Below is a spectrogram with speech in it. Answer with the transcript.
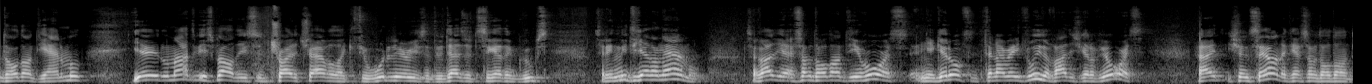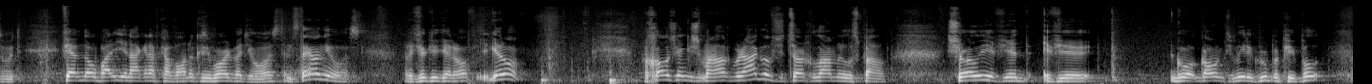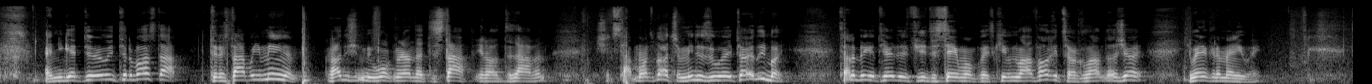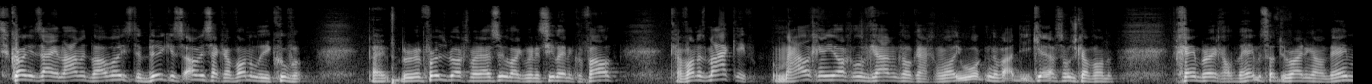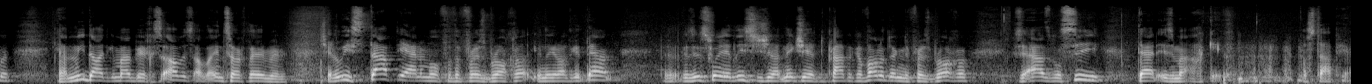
to hold on to the animal. They used to try to travel like through wooded areas and through deserts together in groups. So they meet together on the animal. So if you have something to hold on to your horse and you get off, since they're not ready to leave, if you should get off your horse. Right? You shouldn't stay on if you have something to hold on to it. If you have nobody, you're not going to have kavana because you're worried about your horse, then stay on your horse. But if you could get off, you get off. Surely, if you if you go, going to meet a group of people and you get early to the bus stop, to the stop where you're meeting them. Rather, shouldn't be walking around there to stop, you know, to daven. You should stop once, you It's not a big deal for you to stay in one place. Keep them lav You're waiting for them anyway. So, Kohen Zayin Lamed Bavos, the biggest obvious hakavon liyikuva. By the first brach Shmanasu, like when it's Hilain and Kufalv, kavon is makiv. Mahalach and yochel gavin kol kach. While you're walking, you can't have so much kavon. Geen breich al so you're riding on gemar leir Should at least stop the animal for the first bracha, even though you don't have to get down. Because this way, at least you should make sure you have the proper kavanah during the first bracha. So as we'll see, that is ma'akiv. We'll stop here.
